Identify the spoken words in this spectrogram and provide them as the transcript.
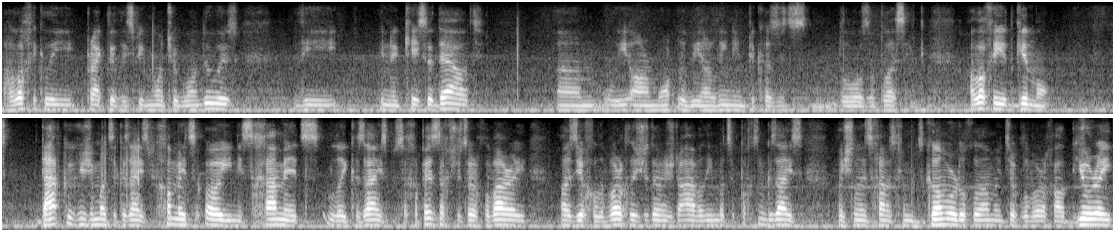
halachically, practically speaking, what you're going to do is the in a case of doubt, um, we are more we are lenient because it's the laws of blessing. Halacha Yud Gimel. Dafka kazayis chametz oy loy kazayis pesach pesach chlavari az avalim pachsim kazayis oy yitzor.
